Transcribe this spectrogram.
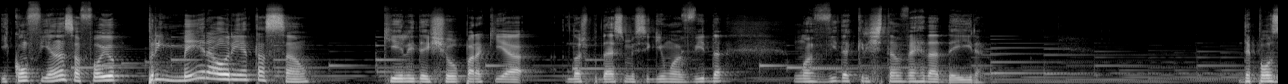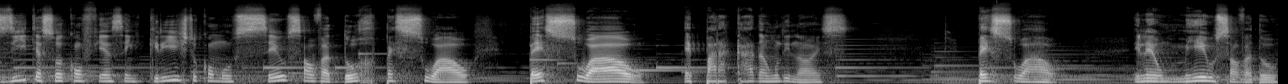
E confiança foi a primeira orientação que ele deixou para que a, nós pudéssemos seguir uma vida, uma vida cristã verdadeira. Deposite a sua confiança em Cristo como seu Salvador pessoal pessoal é para cada um de nós. Pessoal. Ele é o meu Salvador.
